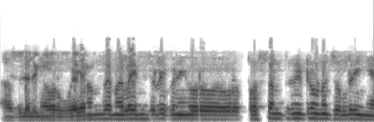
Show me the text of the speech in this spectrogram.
அது நீங்க சரிங்க, ஒரு. உயர்ந்த நிலைன்னு சொல்லி இப்ப நீங்க ஒரு ஒரு பிரசன்ட்னுட்டு ஒண்ணு சொல்றீங்க.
